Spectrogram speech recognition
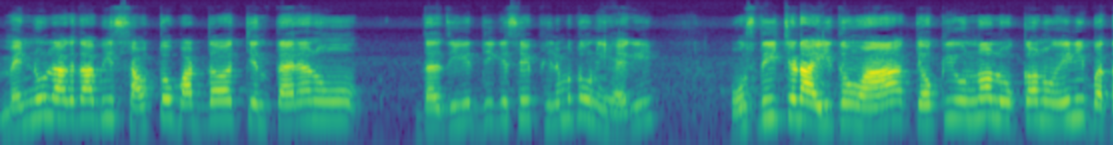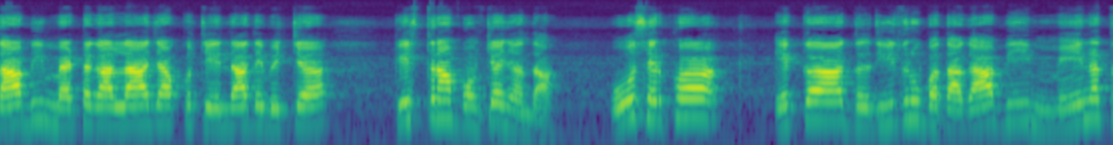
ਮੈਨੂੰ ਲੱਗਦਾ ਵੀ ਸਭ ਤੋਂ ਵੱਧ ਚਿੰਤਾ ਇਹਨਾਂ ਨੂੰ ਦਲਜੀਤ ਦੀ ਕਿਸੇ ਫਿਲਮ ਤੋਂ ਨਹੀਂ ਹੈਗੀ। ਉਸ ਦੀ ਚੜ੍ਹਾਈ ਤੋਂ ਆ, ਕਿਉਂਕਿ ਉਹਨਾਂ ਲੋਕਾਂ ਨੂੰ ਇਹ ਨਹੀਂ ਪਤਾ ਵੀ ਮੈਟਗਾਲਾ ਜਾਂ ਕੋਚੇਲਾ ਦੇ ਵਿੱਚ ਕਿਸ ਤਰ੍ਹਾਂ ਪਹੁੰਚਿਆ ਜਾਂਦਾ। ਉਹ ਸਿਰਫ ਇੱਕ ਦਲਜੀਤ ਨੂੰ ਪਤਾਗਾ ਵੀ ਮਿਹਨਤ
